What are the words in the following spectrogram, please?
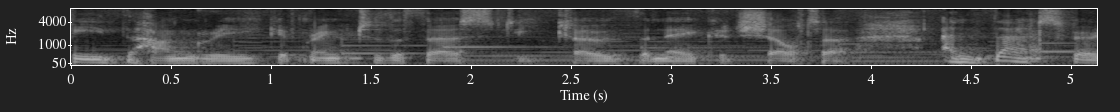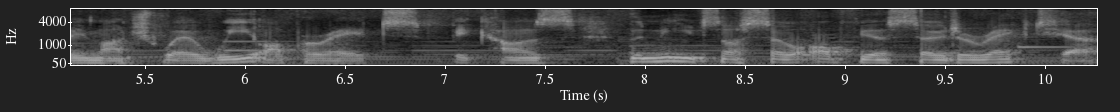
feed the hungry, give drink to the thirsty, clothe the naked, shelter. And that's very much where we operate because the needs are so obvious, so direct here.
